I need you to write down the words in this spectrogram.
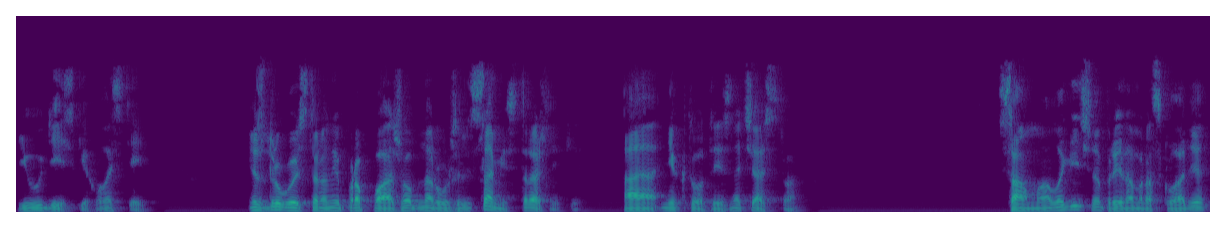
иудейских властей. С другой стороны, пропажу обнаружили сами стражники, а не кто-то из начальства. Самое логично при этом раскладе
